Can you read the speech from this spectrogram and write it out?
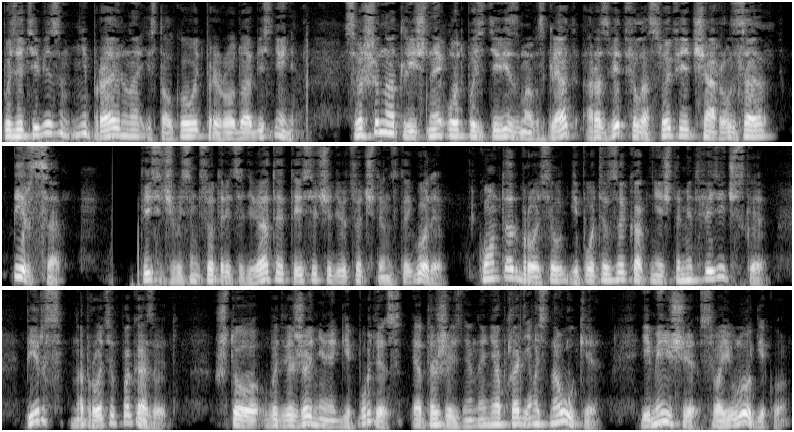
позитивизм неправильно истолковывает природу объяснения. Совершенно отличный от позитивизма взгляд развит философии Чарльза Пирса 1839-1914 годы. Конт отбросил гипотезы как нечто метафизическое. Пирс, напротив, показывает, что выдвижение гипотез – это жизненная необходимость науки, имеющая свою логику.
